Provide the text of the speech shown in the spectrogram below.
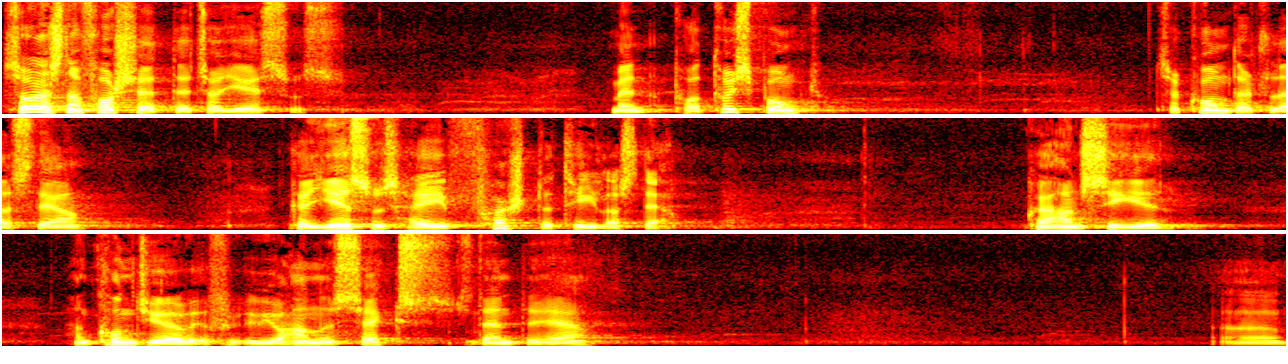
Så er det sånn fortsette til Jesus. Men på et tidspunkt så kom det til et sted hva Jesus hei første til et sted hva han sier. Han kunne gjøre i Johannes 6, stendte her. Uh,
